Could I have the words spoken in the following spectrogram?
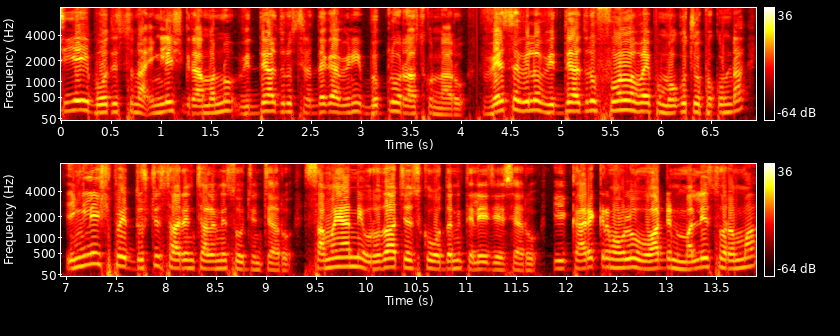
సీఐ బోధిస్తున్న ఇంగ్లీష్ గ్రామర్ను విద్యార్థులు శ్రద్ధగా విని బుక్లో రాసుకున్నారు. వేసవిలో విద్యార్థులు ఫోన్ల వైపు మొగ్గు చూపకుండా ఇంగ్లీష్ పై దృష్టి సారించాలని సూచించారు. సమయాన్ని వృధా చేసుకోవద్దని తెలియజేశారు. ఈ కార్యక్రమంలో వార్డెన్ మల్లీశ్వరమ్మ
